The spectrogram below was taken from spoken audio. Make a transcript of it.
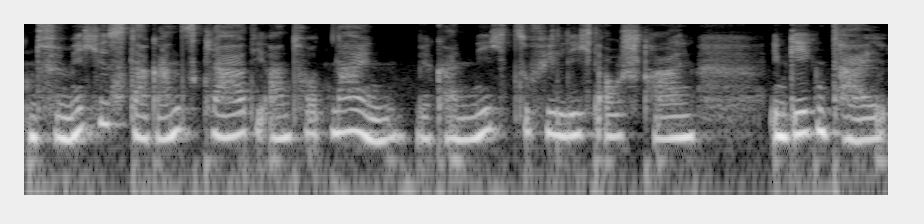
Und für mich ist da ganz klar die Antwort nein. Wir können nicht zu viel Licht ausstrahlen. Im Gegenteil,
